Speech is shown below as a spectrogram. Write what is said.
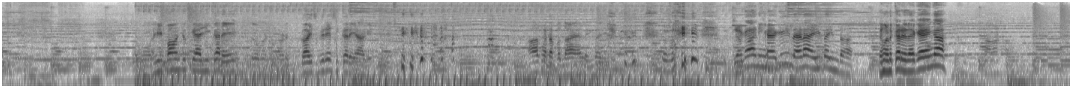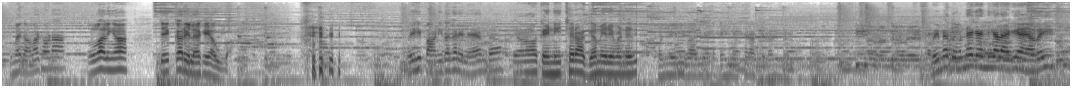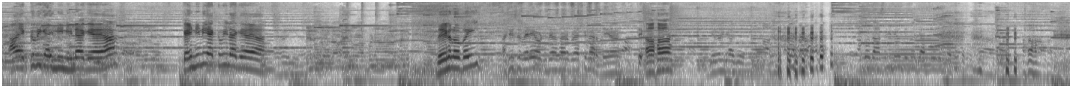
ਅਸੀਂ ਪਹੁੰਚ ਚੁੱਕਿਆ ਜੀ ਘਰੇ। ਦੋ ਮਿੰਟ ਥੋੜੇ ਗਾਇਸ ਵੀਰੇ, ਅਸੀਂ ਘਰੇ ਆ ਗਏ। ਆ ਸਾਡਾ ਬੰਦਾ ਆਇਆ ਲੈਂਦਾ ਜੀ। ਜਗ੍ਹਾ ਨਹੀਂ ਹੈਗੀ, ਲੈਣਾ ਹੀ ਪੈਂਦਾ। ਤੇ ਹੁਣ ਘਰੇ ਲੈ ਕੇ ਆਏਗਾ? ਮੈਂ ਗਾਵਾਂ ਠਾਉਣਾ। ਉਹ ਵਾਲੀਆਂ ਤੇ ਘਰੇ ਲੈ ਕੇ ਆਊਗਾ। ਇਹ ਪਾਣੀ ਤਾਂ ਘਰੇ ਲੈ ਆਂਦਾ। ਤੇ ਆ ਕੈਨੀ ਇੱਥੇ ਰੱਖ ਗਿਆ ਮੇਰੇ ਵੰਡੇ ਦੀ। ਹੁਣ ਮੇਰੀ ਵਾਰੀ ਆ ਤਾਂ ਕੈਨੀ ਇੱਥੇ ਰੱਖ ਕੇ ਤੁਹਾਨੂੰ ਬਈ ਮੈਂ ਦੋਨੇ ਕੈਨੀਆਂ ਲੈ ਕੇ ਆਇਆ ਬਈ। ਆ ਇੱਕ ਵੀ ਕੈਨੀ ਨਹੀਂ ਲੈ ਕੇ ਆਇਆ। ਕੈਨੀ ਨਹੀਂ ਇੱਕ ਵੀ ਲੈ ਕੇ ਆਇਆ। ਦੇਖ ਲਓ ਬਈ। ਅਸੀਂ ਸਵੇਰੇ ਉੱਠਦੇ ਆ ਸਰ ਬ੍ਰਸ਼ ਕਰਦੇ ਆ ਤੇ ਆਹਾ। ਜਦੋਂ ਜਾਗੋ ਅਗੋ ਦੱਸ ਵੀ ਦਿਓ ਜਦੋਂ ਜਾਗੋ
